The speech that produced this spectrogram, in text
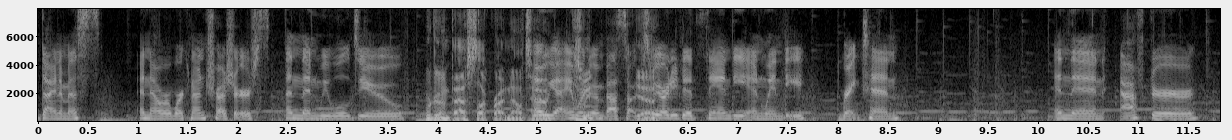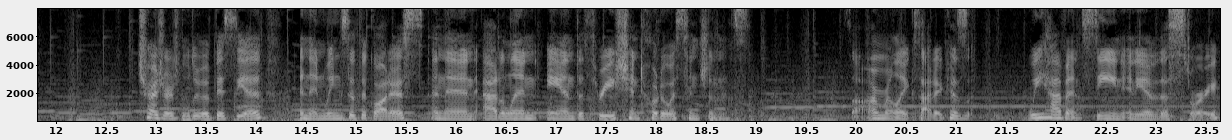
Dynamis, and now we're working on Treasures, and then we will do. we're doing Bastok right now too Oh, yeah, and we're we- doing Bastok because yeah. we already did Sandy and Wendy, rank 10. And then after Treasures, we'll do Abyssea, and then Wings of the Goddess, and then Adoulin and the three Shantotto Ascensions. So I'm really excited because we haven't seen any of this story.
